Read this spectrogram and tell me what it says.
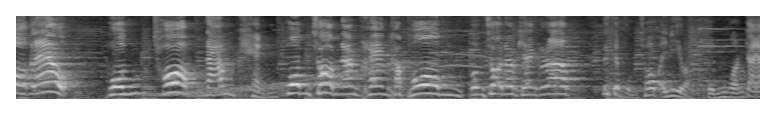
บอกแล้ว ผมชอบน้ำแข็ง ผมชอบน้ำแข็งครับผม ผมชอบน้ำแข็งครับเฮ้ยแต่ผมชอบไอ้นี่ว่ะ ผมงอนไก่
